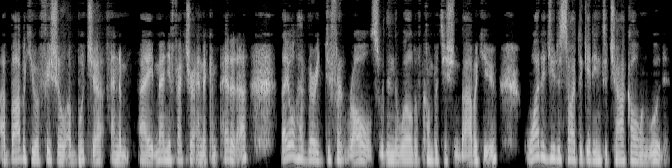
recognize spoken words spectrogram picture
a barbecue official, a butcher, and a, a manufacturer and a competitor. They all have very different roles within the world of competition barbecue. Why did you decide to get into charcoal and wood?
